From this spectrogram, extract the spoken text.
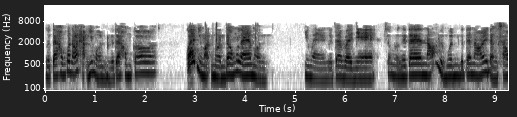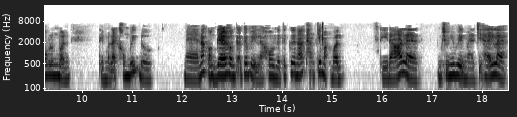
người ta không có nói thẳng với mình người ta không có quá nhiều mặt mình người không có la mình. Nhưng mà người ta về nhà, xong rồi người ta nói về mình người ta nói đằng sau lưng mình, thì mình lại không biết được. Mà nó còn ghê hơn cả cái việc là thôi người ta cứ nói thẳng trước mặt mình. Thì đó là một số những việc mà chị thấy là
